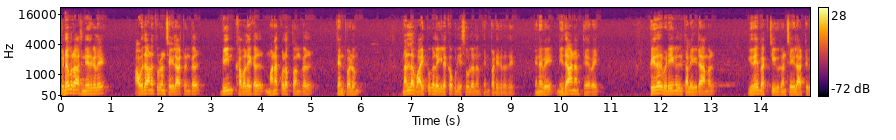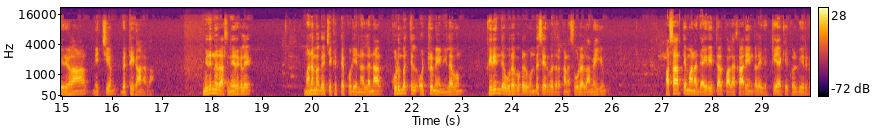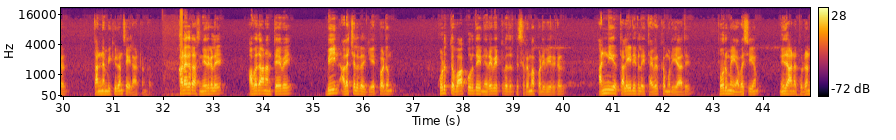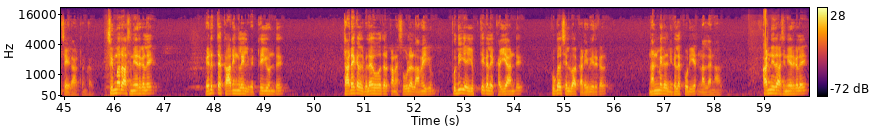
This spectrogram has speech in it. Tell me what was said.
இடபராசி நேர்களே அவதானத்துடன் செயலாற்றுங்கள். வீண் கவலைகள் மனக்குழப்பங்கள் தென்படும். நல்ல வாய்ப்புகளை இழக்கக்கூடிய சூழலும் தென்படுகிறது. எனவே நிதானம் தேவை. பிறர் விடயங்களில் தலையிடாமல் இறைபக்தியுடன் செயலாற்றுவீர்களானால் நிச்சயம் வெற்றி காணலாம். மிதுன ராசி நேர்களே மனமகிழ்ச்சி கிட்டக்கூடிய நல்ல நாள். குடும்பத்தில் ஒற்றுமை நிலவும். பிரிந்த உறவுகள் ஒன்று சேர்வதற்கான சூழல் அமையும். அசாத்தியமான தைரியத்தால் பல காரியங்களை வெற்றியாக்கிக் கொள்வீர்கள். தன்னம்பிக்கையுடன் செயலாற்றுங்கள். கடகராசி நேர்களே அவதானம் தேவை. வீண் அலைச்சல்கள் ஏற்படும். கொடுத்த வாக்குறுதியை நிறைவேற்றுவதற்கு சிரமப்படுவீர்கள். அந்நியர் தலையீடுகளை தவிர்க்க முடியாது. பொறுமை அவசியம். நிதானத்துடன் செயலாற்றுங்கள். சிம்மராசி நேர்களே எடுத்த காரியங்களில் வெற்றியுண்டு. தடைகள் விலகுவதற்கான சூழல் அமையும். புதிய யுக்திகளை கையாண்டு புகழ் செல்வாக்கு அடைவீர்கள். நன்மைகள் நிகழக்கூடிய நல்ல நாள். கன்னிராசி நேர்களே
